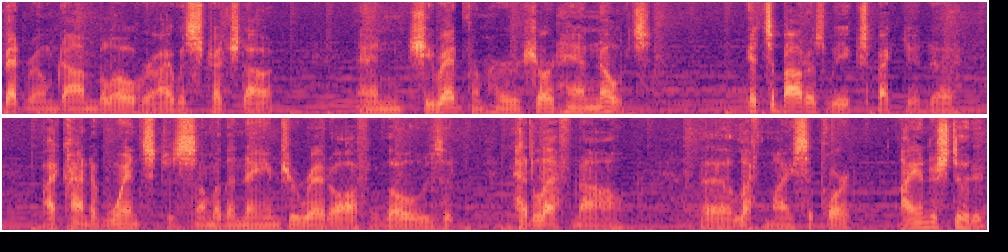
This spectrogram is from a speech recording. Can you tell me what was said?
bedroom down below where I was stretched out, and she read from her shorthand notes. It's about as we expected. Uh, I kind of winced as some of the names were read off of those that had left now, uh, left my support. I understood it,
